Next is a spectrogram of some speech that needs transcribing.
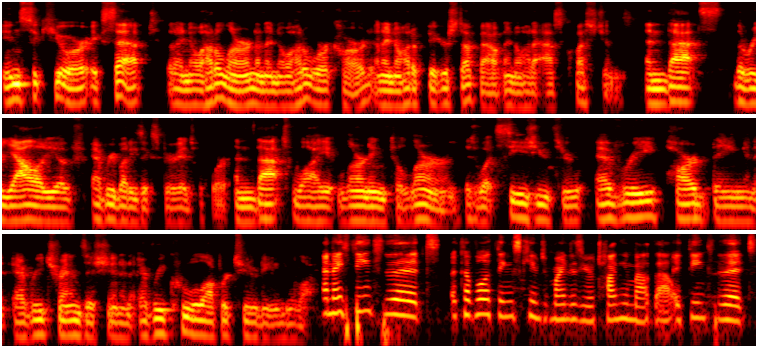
insecure except that i know how to learn and i know how to work hard and i know how to figure stuff out and i know how to ask questions. And and that's the reality of everybody's experience with work. And that's why learning to learn is what sees you through every hard thing and every transition and every cool opportunity in your life. And i think that a couple of things came to mind as you were talking about that. I think that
